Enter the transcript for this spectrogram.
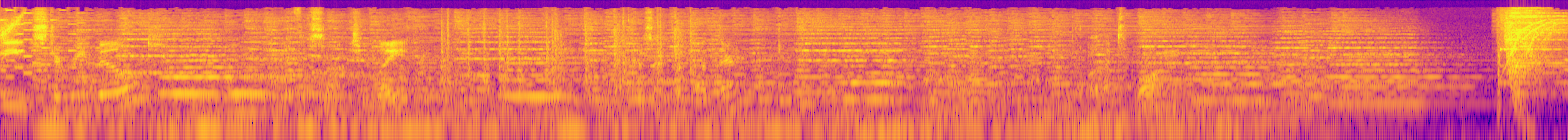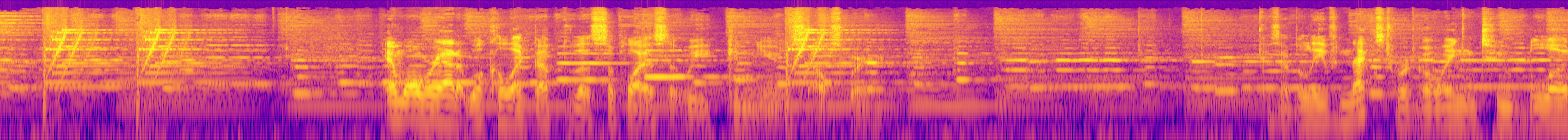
these to rebuild if it's not too late. Because I put that there. Oh, that's one. And while we're at it, we'll collect up the supplies that we can use elsewhere. Because I believe next we're going to Bloodpool.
